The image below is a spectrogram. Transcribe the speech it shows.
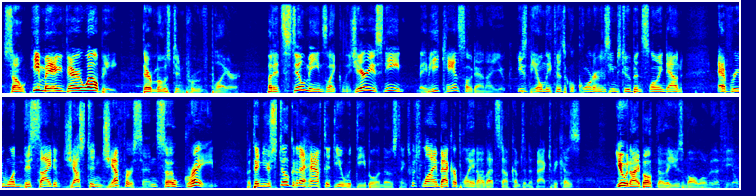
So he may very well be their most improved player. But it still means like L'Jarius Sneed, maybe he can slow down Aiyuk. He's the only physical corner who seems to have been slowing down everyone this side of Justin Jefferson. So great. But then you're still going to have to deal with Deebo and those things, which linebacker play and all that stuff comes into factor because You and I both know they use them all over the field.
